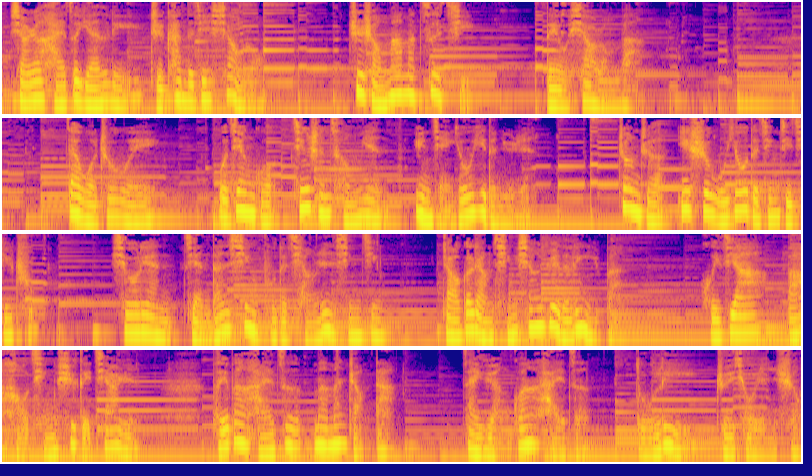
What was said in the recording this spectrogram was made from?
想让孩子眼里只看得见笑容，至少妈妈自己得有笑容吧。在我周围。我见过精神层面运检优异的女人，仗着衣食无忧的经济基础，修炼简单幸福的强韧心境，找个两情相悦的另一半，回家把好情绪给家人，陪伴孩子慢慢长大，再远观孩子独立追求人生。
